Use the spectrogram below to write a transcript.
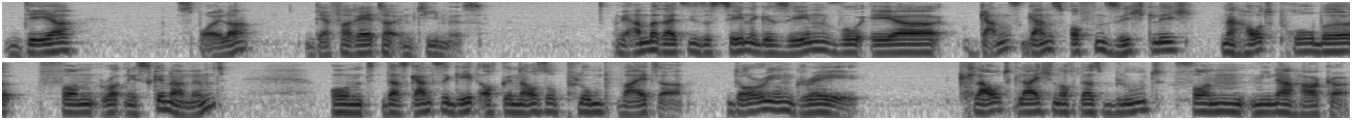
der, Spoiler, der Verräter im Team ist. Wir haben bereits diese Szene gesehen, wo er ganz, ganz offensichtlich eine Hautprobe von Rodney Skinner nimmt. Und das Ganze geht auch genauso plump weiter. Dorian Gray klaut gleich noch das Blut von Mina Harker.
